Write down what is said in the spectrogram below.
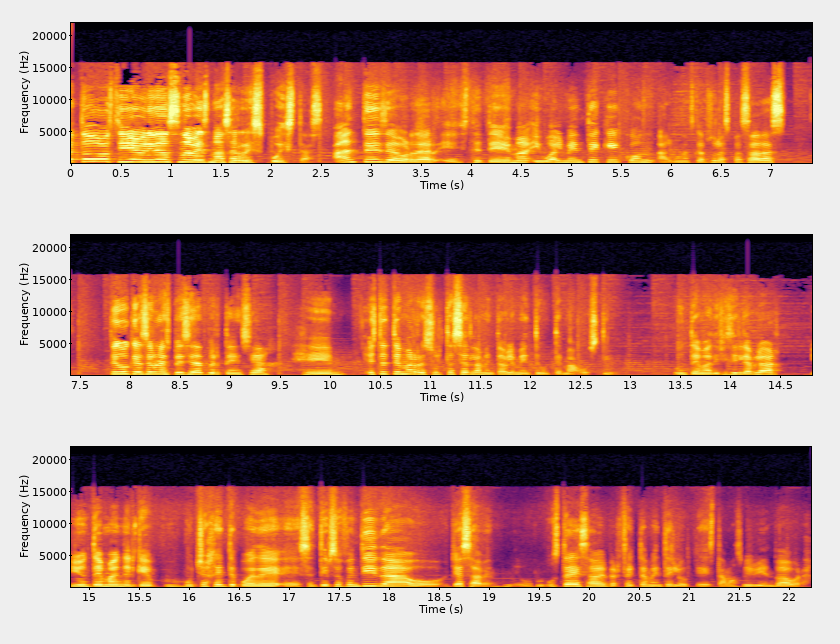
a todos y bienvenidos una vez más a Respuestas. Antes de abordar este tema, igualmente que con algunas cápsulas pasadas, tengo que hacer una especie de advertencia. Eh, este tema resulta ser lamentablemente un tema hostil, un tema difícil de hablar y un tema en el que mucha gente puede eh, sentirse ofendida o ya saben, ustedes saben perfectamente lo que estamos viviendo ahora.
